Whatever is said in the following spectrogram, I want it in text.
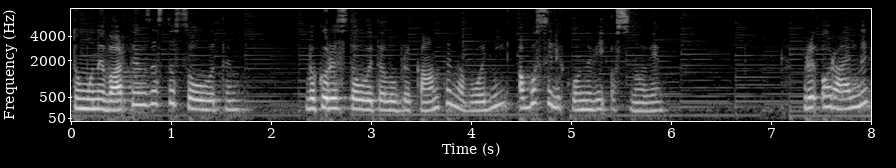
тому не варто їх застосовувати. Використовуйте лубриканти на водній або силіконовій основі. При оральних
